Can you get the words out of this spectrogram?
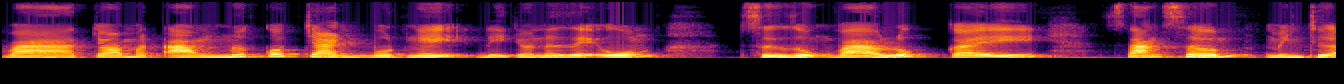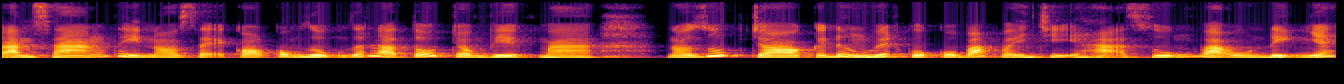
và cho mật ong, nước cốt chanh, bột nghệ để cho nó dễ uống sử dụng vào lúc cái sáng sớm mình chưa ăn sáng thì nó sẽ có công dụng rất là tốt trong việc mà nó giúp cho cái đường huyết của cô bác và anh chị hạ xuống và ổn định nhé.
